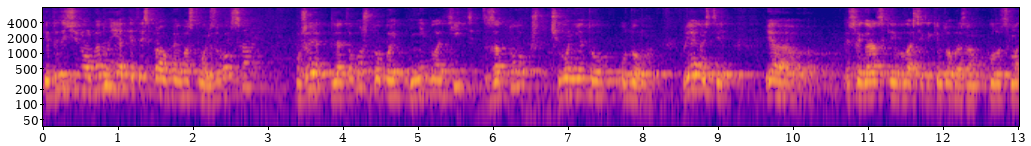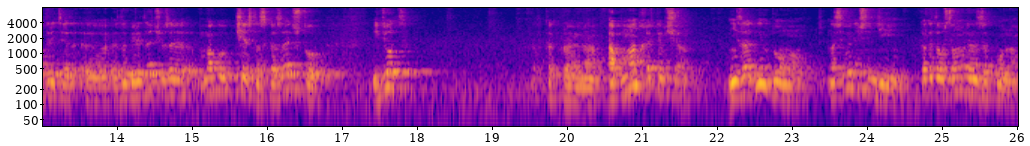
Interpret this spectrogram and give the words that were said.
И в 2007 году я этой справкой воспользовался уже для того, чтобы не платить за то, чего нету у дома. В реальности я если городские власти каким-то образом будут смотреть э, эту передачу, могу честно сказать, что идет, как правильно, обман харьковчан. Не за одним домом на сегодняшний день, как это установлено законом,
